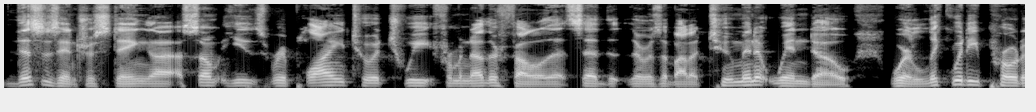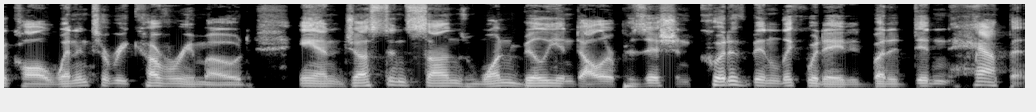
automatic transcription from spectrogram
this is interesting. Uh, some he's replying to a tweet from another fellow that said that there was about a two minute window where Liquity Protocol went into recovery mode, and Justin Sun's one billion dollar position could have been liquidated, but it didn't happen.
